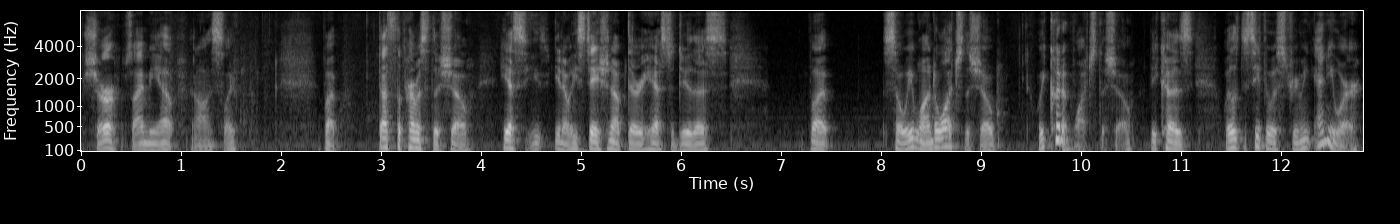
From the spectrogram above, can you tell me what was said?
Sure, sign me up. Honestly, but that's the premise of the show. He has, he's, you know, he's stationed up there. He has to do this, but so we wanted to watch the show. We couldn't watch the show because we looked to see if it was streaming anywhere,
